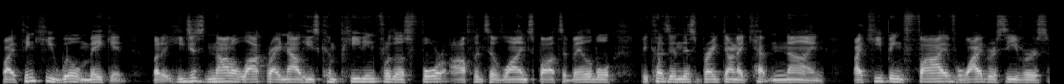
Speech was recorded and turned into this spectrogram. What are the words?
So I think he will make it. But he's just not a lock right now. He's competing for those four offensive line spots available because in this breakdown I kept nine. By keeping five wide receivers,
